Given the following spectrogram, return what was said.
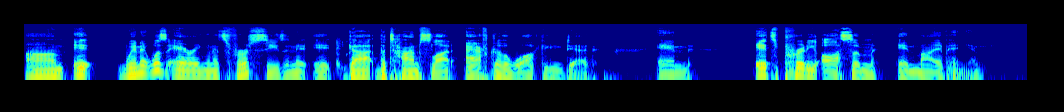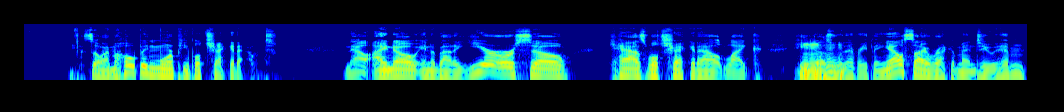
Um, it when it was airing in its first season, it, it got the time slot after The Walking Dead, and it's pretty awesome in my opinion. So I'm hoping more people check it out. Now I know in about a year or so, Kaz will check it out like he does Mhm. with everything else I recommend to him.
